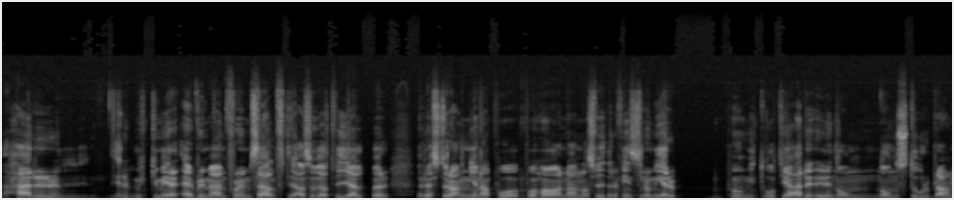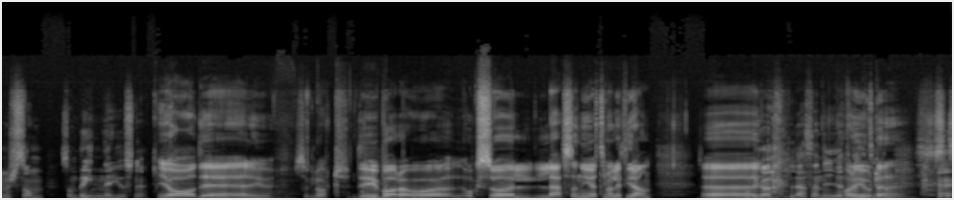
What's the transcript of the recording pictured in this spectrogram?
här är det, är det mycket mer every man for himself, alltså att vi hjälper restaurangerna på, på hörnan och så vidare. Finns det något mer punktåtgärder? Är det någon, någon stor bransch som, som brinner just nu? Ja, det är det ju såklart. Det är ju bara att också läsa nyheterna lite grann. Borde Uh, jag läsa nyheterna? har du gjort det? Nej,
